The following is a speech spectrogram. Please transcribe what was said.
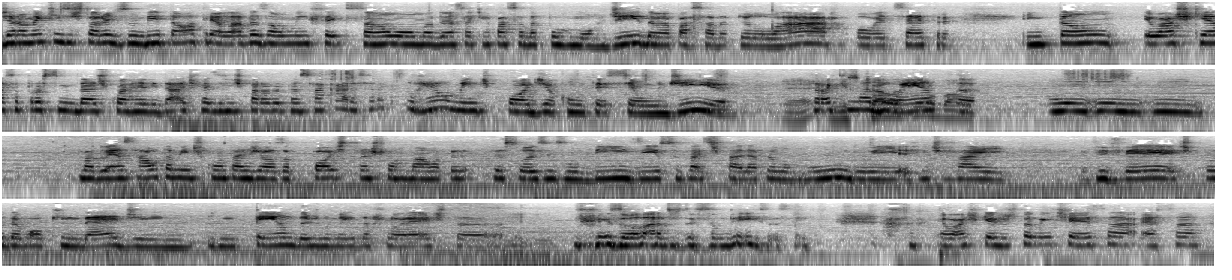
Geralmente as histórias de zumbi estão atreladas a uma infecção ou uma doença que é passada por mordida, ou é passada pelo ar, ou etc. Então, eu acho que essa proximidade com a realidade faz a gente parar pra pensar, cara, será que isso realmente pode acontecer um dia? É, será que uma doença, um, um, um, uma doença altamente contagiosa pode transformar uma, pessoas em zumbis e isso vai se espalhar pelo mundo e a gente vai viver, tipo, The Walking Dead em, em tendas no meio da floresta isolados dos zumbis, assim. Eu acho que é justamente essa, essa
